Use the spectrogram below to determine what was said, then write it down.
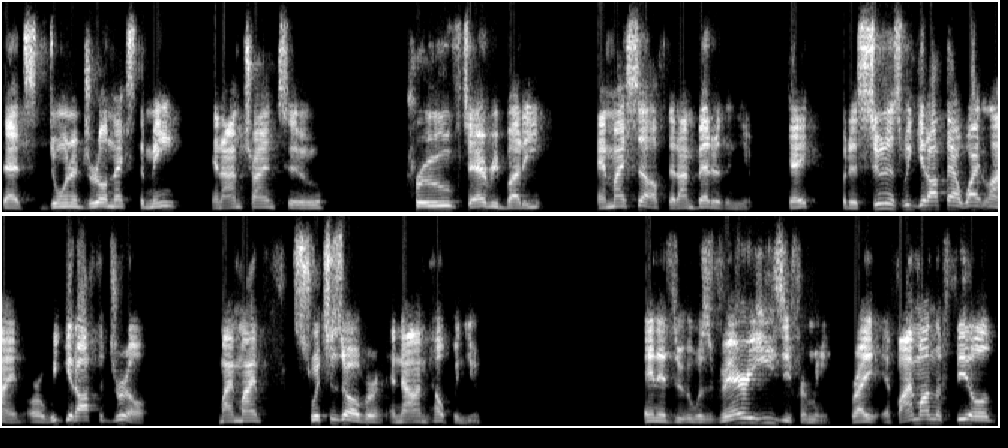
that's doing a drill next to me and i'm trying to prove to everybody and myself that I'm better than you. Okay. But as soon as we get off that white line or we get off the drill, my mind switches over and now I'm helping you. And it, it was very easy for me, right? If I'm on the field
